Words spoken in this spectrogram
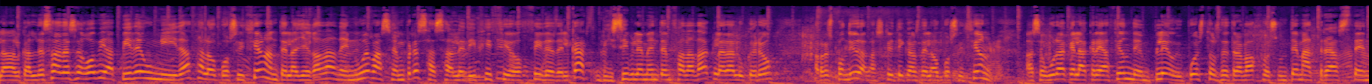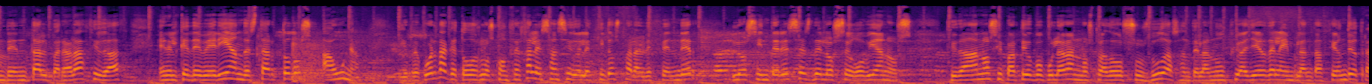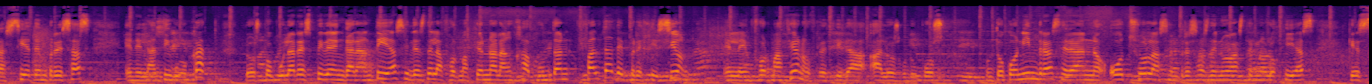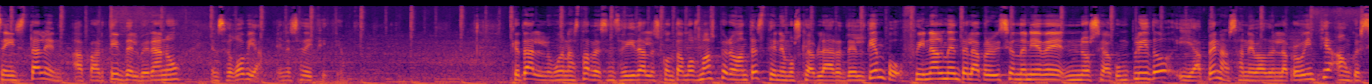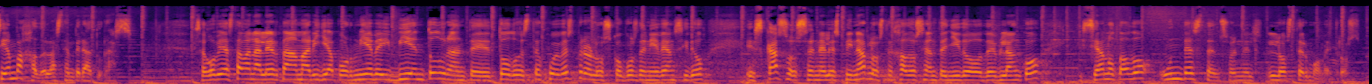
La alcaldesa de Segovia pide unidad a la oposición ante la llegada de nuevas empresas al edificio CIDE del CAR. Visiblemente enfadada, Clara Luquero ha respondido a las críticas de la oposición. Asegura que la creación de empleo y puestos de trabajo es un tema trascendental para la ciudad en el que deberían de estar todos a una. Y recuerda que todos los concejales han sido elegidos para defender los intereses de los segovianos. Ciudadanos y Partido Popular han mostrado sus dudas ante el anuncio ayer de la implantación de otras siete empresas en el antiguo CAT. Los populares piden garantías y desde la formación naranja apuntan falta de precisión en la información ofrecida a los grupos. Junto con Indra serán ocho las empresas de nuevas tecnologías que se instalen a partir del verano en Segovia, en ese edificio. ¿Qué tal? Buenas tardes. Enseguida les contamos más, pero antes tenemos que hablar del tiempo. Finalmente la previsión de nieve no se ha cumplido y apenas ha nevado en la provincia, aunque sí han bajado las temperaturas. Segovia estaba en alerta amarilla por nieve y viento durante todo este jueves, pero los copos de nieve han sido escasos. En el Espinar los tejados se han teñido de blanco y se ha notado un descenso en los termómetros.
